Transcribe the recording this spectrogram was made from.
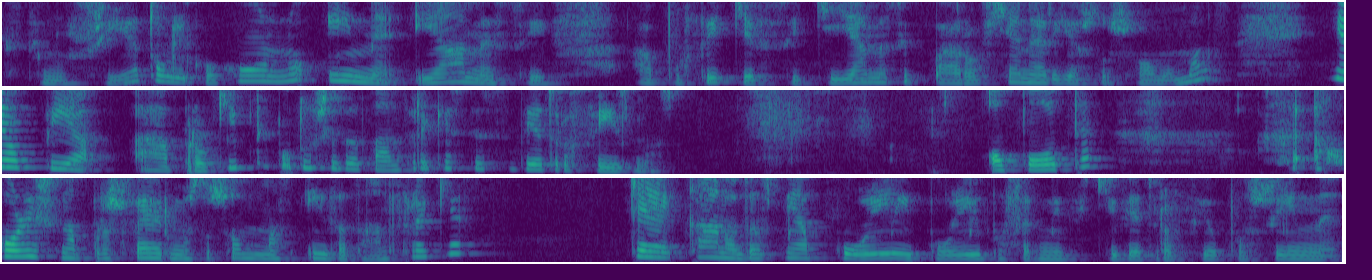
Στην ουσία το γλυκογόνο είναι η άμεση αποθήκευση και η άμεση παροχή ενέργειας στο σώμα μας, η οποία προκύπτει από τους υδατάνθρακες της διατροφής μας. Οπότε, χωρίς να προσφέρουμε στο σώμα μας άνθρακες, και κάνοντας μια πολύ πολύ υποθερμιδική διατροφή όπως είναι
